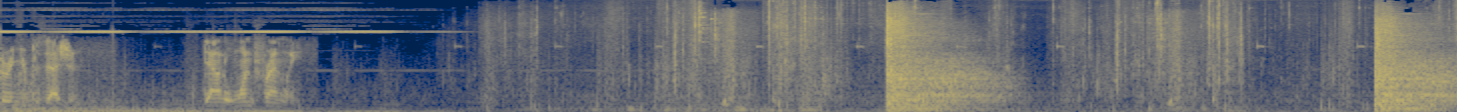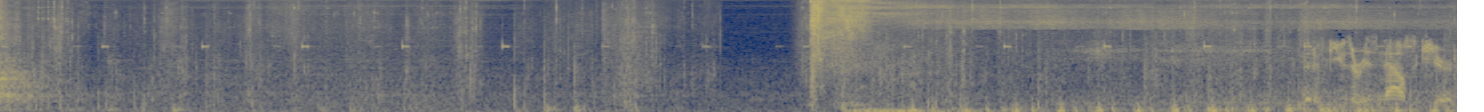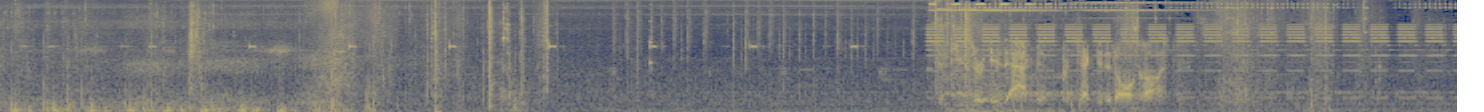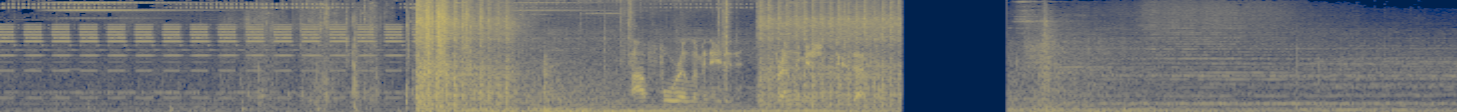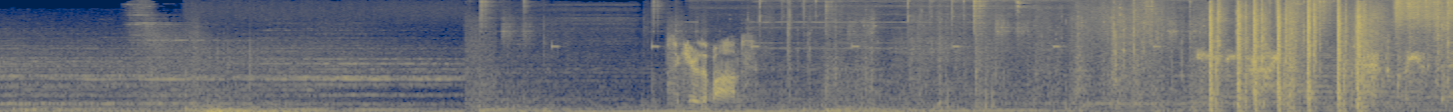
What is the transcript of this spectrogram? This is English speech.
longer in your possession. Down to one friendly. The defuser is now secured. 4 eliminated. Friendly mission successful. Secure the bombs.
